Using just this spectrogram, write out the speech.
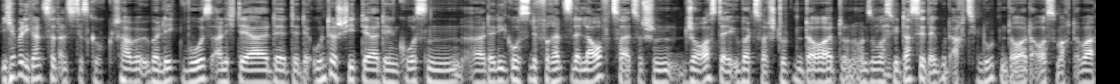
ich habe die ganze Zeit, als ich das geguckt habe, überlegt, wo ist eigentlich der, der, der, der Unterschied, der den großen, äh, der die große Differenz in der Laufzeit zwischen Jaws, der über zwei Stunden dauert und, und sowas hm. wie das hier, der gut 80 Minuten dauert, ausmacht. Aber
